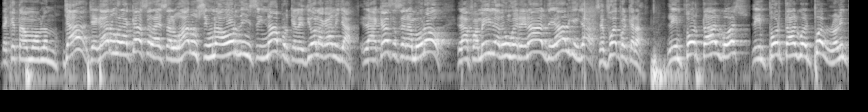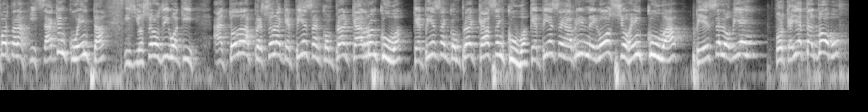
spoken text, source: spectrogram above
¿De qué estábamos hablando? Ya, llegaron a la casa, la desalojaron sin una orden, sin nada, porque les dio la gana y ya. La casa se enamoró, la familia de un general, de alguien, ya, se fue para el carajo. ¿Le importa algo eso? ¿Le importa algo al pueblo? No le importa nada. Y saquen cuenta, y yo se los digo aquí, a todas las personas que piensan comprar carro en Cuba, que piensan comprar casa en Cuba, que piensan abrir negocios en Cuba, piénsenlo bien, porque ahí está el bobo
